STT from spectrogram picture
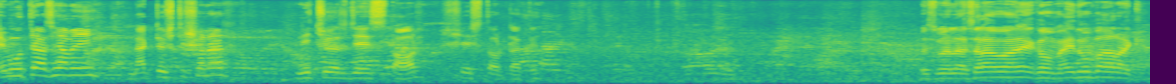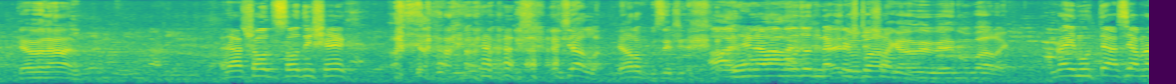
এই মুহূর্তে আছি আমি মেট্রো স্টেশনের নিচের যে স্তর সেই স্তরটাতে। بسم الله السلام عليكم عيد مبارك كيف الحال؟ এটা সৌদ সৌদি শেখ ان شاء الله يا رب يصير شيء آه، هنا موجود عيد مكة مبارك ستيشن. حبيبي عيد مبارك আমরা এই মুহূর্তে আছি আমরা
